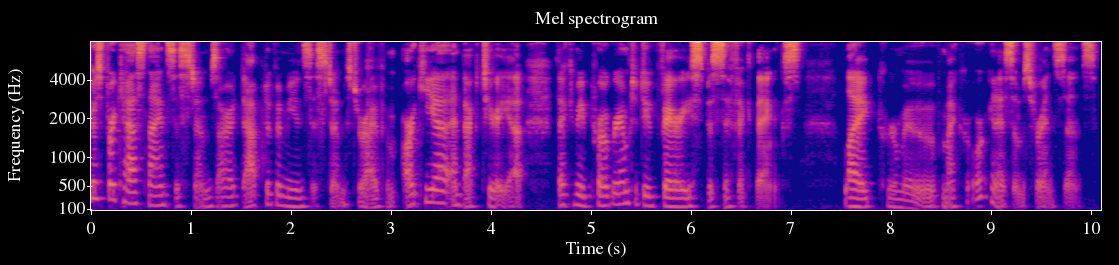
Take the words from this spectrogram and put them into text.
CRISPR Cas9 systems are adaptive immune systems derived from archaea and bacteria that can be programmed to do very specific things, like remove microorganisms, for instance.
